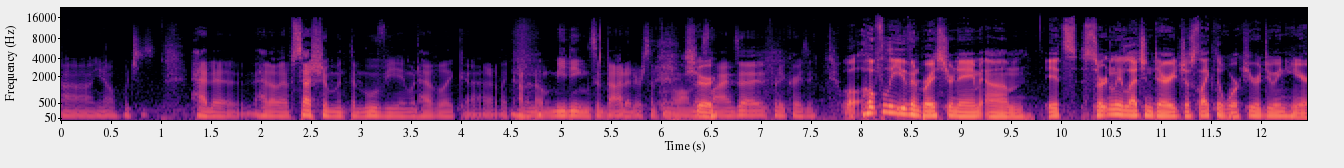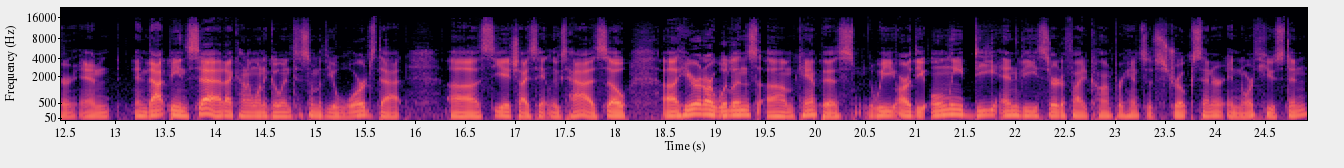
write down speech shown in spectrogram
uh, you know, which is had a had an obsession with the movie and would have like uh, like I don't know meetings about it or something along Sure. those lines. Uh, it's pretty crazy. Well, hopefully you've embraced your name. Um, it's certainly legendary, just like the work you're doing here. And and that being said, I kind of want to go into some of the awards that uh, CHI St. Luke's has. So uh, here at our Woodlands um, campus, we are the only DNV certified comprehensive stroke center in North Houston.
